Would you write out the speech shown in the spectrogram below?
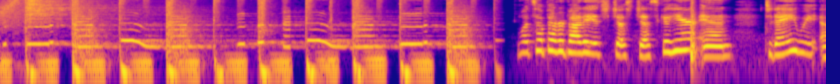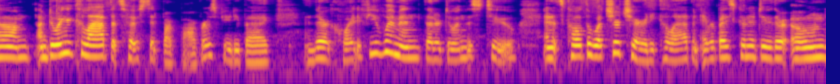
What's up, everybody? It's just Jessica here, and today we um, I'm doing a collab that's hosted by Barbara's Beauty Bag, and there are quite a few women that are doing this too. And it's called the What's Your Charity collab, and everybody's going to do their own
